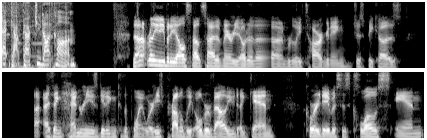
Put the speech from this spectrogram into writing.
at gapfactory.com. Not really anybody else outside of Mariota that I'm really targeting just because I think Henry is getting to the point where he's probably overvalued again. Corey Davis is close, and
